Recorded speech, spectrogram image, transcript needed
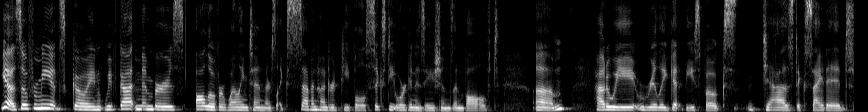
Yeah, so for me, it's going, we've got members all over Wellington. There's like 700 people, 60 organizations involved. Um, how do we really get these folks jazzed, excited,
